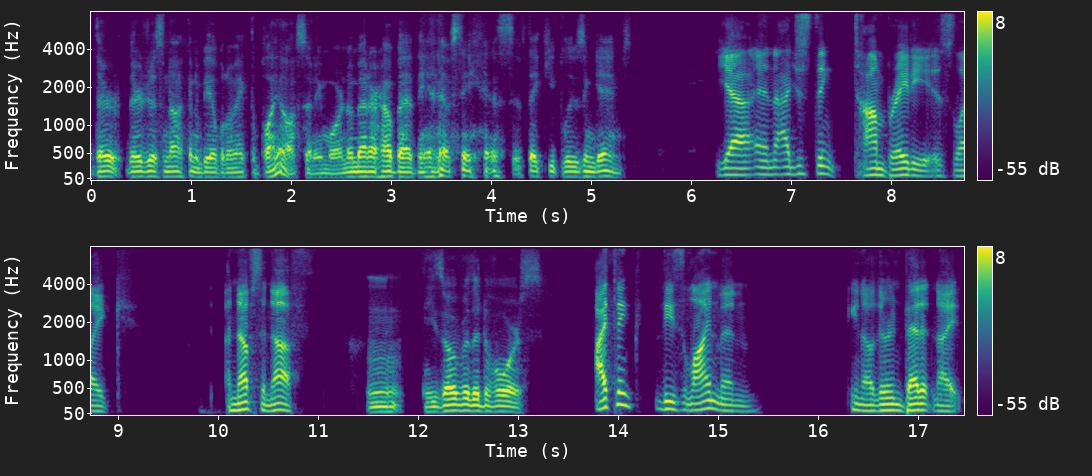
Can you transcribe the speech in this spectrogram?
they're they're just not going to be able to make the playoffs anymore, no matter how bad the NFC is. If they keep losing games, Yeah, and I just think Tom Brady is like enough's enough. Mm, he's over the divorce. I think these linemen, you know, they're in bed at night.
